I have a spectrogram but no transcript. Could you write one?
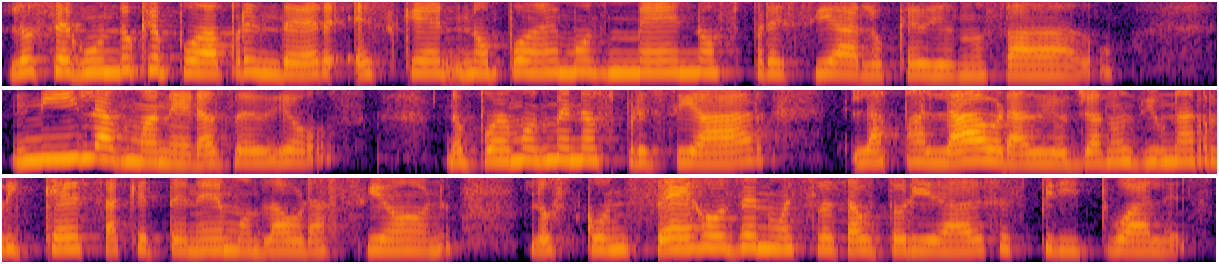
Lo segundo que puedo aprender es que no podemos menospreciar lo que Dios nos ha dado, ni las maneras de Dios. No podemos menospreciar la palabra. Dios ya nos dio una riqueza que tenemos, la oración, los consejos de nuestras autoridades espirituales.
